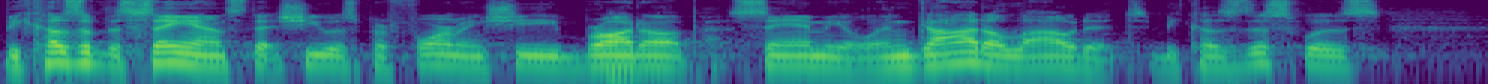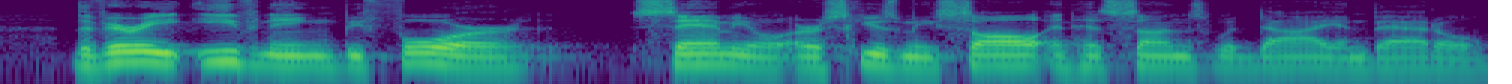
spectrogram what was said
because of the seance that she was performing, she brought up Samuel. And God allowed it because this was the very evening before Samuel, or excuse me, Saul and his sons would die in battle.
